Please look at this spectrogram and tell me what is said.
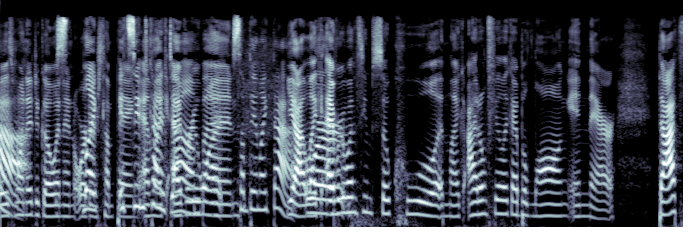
always wanted to go in and order like something, it seems and like dumb, everyone, but something like that. yeah, like everyone seems so cool, and like I don't feel like I belong in there. That's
